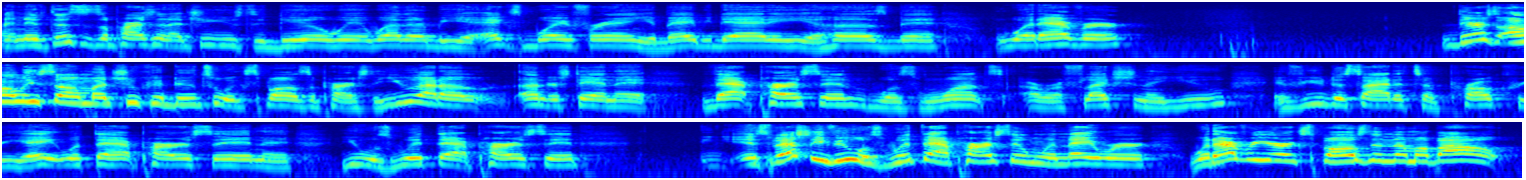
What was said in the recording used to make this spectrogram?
and if this is a person that you used to deal with whether it be your ex-boyfriend your baby daddy your husband whatever there's only so much you could do to expose a person. You got to understand that that person was once a reflection of you. If you decided to procreate with that person and you was with that person, especially if you was with that person when they were whatever you're exposing them about,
